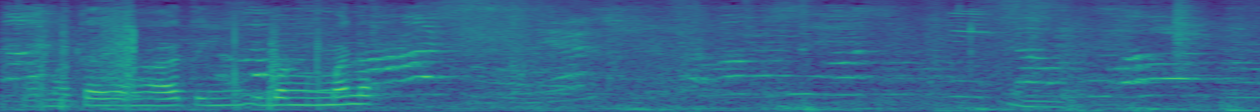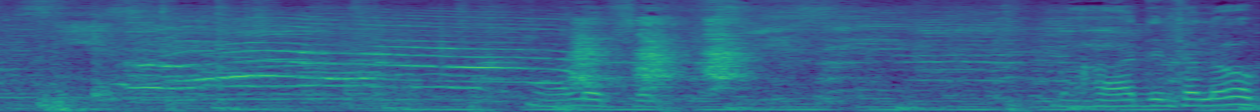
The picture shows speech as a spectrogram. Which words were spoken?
Kamatay ang ating ibang manok. Hmm. Mga labs, oh. Baha din sa loob.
